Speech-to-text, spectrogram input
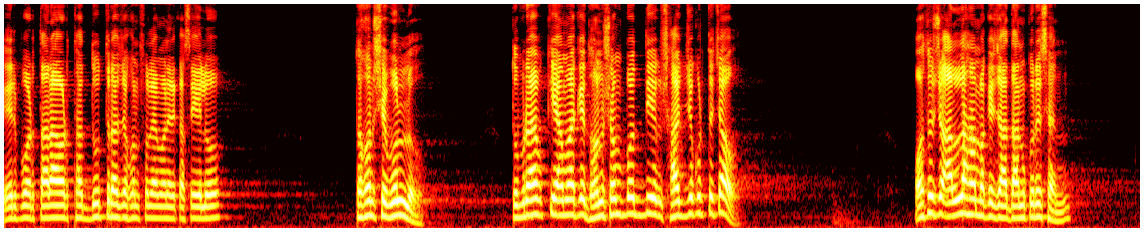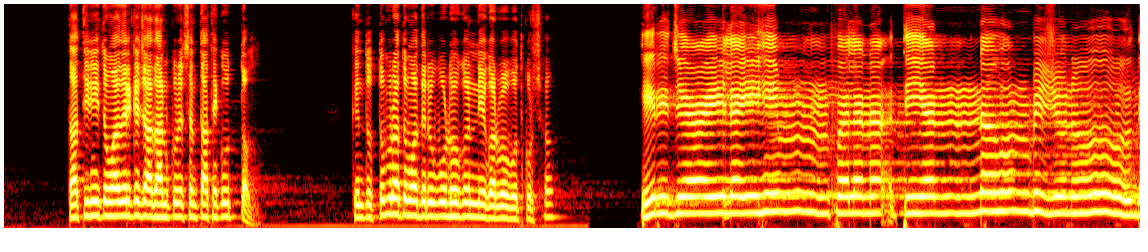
এরপর তারা অর্থাৎ দূতরা যখন সুলাইমানের কাছে এলো তখন সে বলল তোমরা কি আমাকে ধন সম্পদ দিয়ে সাহায্য করতে চাও অথচ আল্লাহ আমাকে যা দান করেছেন তা তিনি তোমাদেরকে যা দান করেছেন তা থেকে উত্তম কিন্তু তোমরা তোমাদের উপঢৌকন নিয়ে গর্ববোধ করছো ارجع إليهم فلنأتينهم بجنود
